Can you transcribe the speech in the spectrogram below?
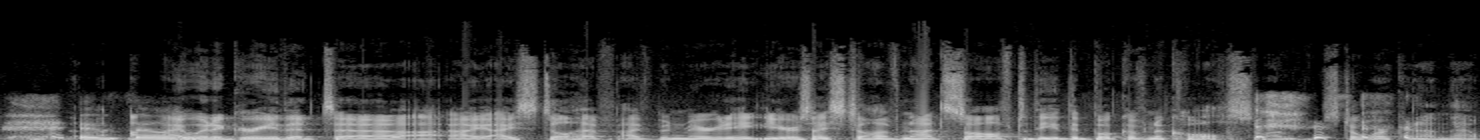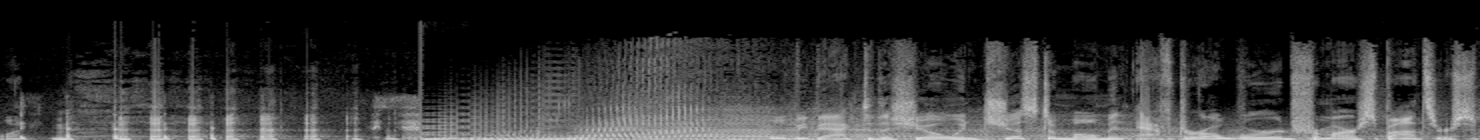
and so I would agree that uh, I I still have I've been married eight years. I still have not solved the the book of Nicole, so I'm still working on that one. we'll be back to the show in just a moment after a word from our sponsors.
